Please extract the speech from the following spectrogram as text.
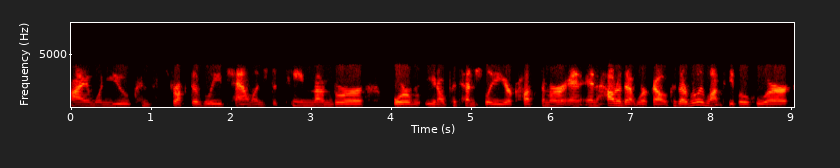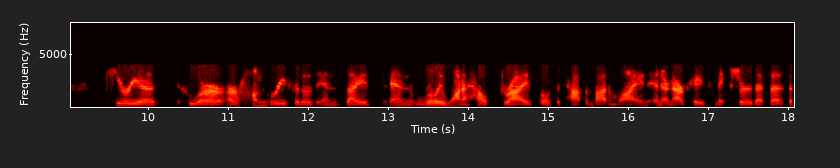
time when you constructively challenged a team member or you know potentially your customer and, and how did that work out because i really want people who are curious who are, are hungry for those insights and really want to help drive both the top and bottom line and in our case make sure that the, the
